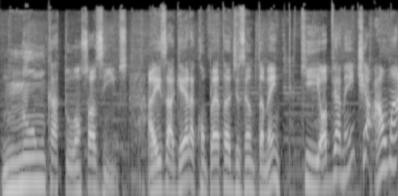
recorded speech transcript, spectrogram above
nunca atuam sozinhos. A ex-zagueira completa dizendo também que, obviamente, há uma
